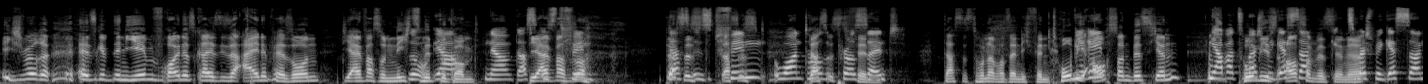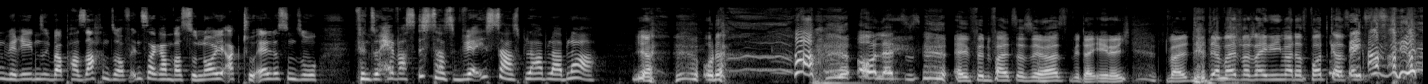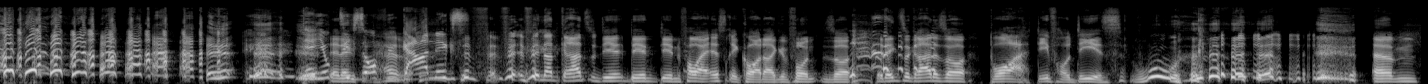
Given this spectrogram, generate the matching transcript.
Ich schwöre, es gibt in jedem Freundeskreis diese eine Person, die einfach so nichts So, mitbekommt. Ja, ja das die ist einfach Finn. so. das, ist, Finn das 1000 ist Finn. Prozent. Das ist hundertprozentig Finn. Tobi reden- auch so ein bisschen. Ja, aber zum Tobi Beispiel ist so gestern, ein bisschen, zum ja. Beispiel gestern, wir reden so über ein paar Sachen so auf Instagram, was so neu aktuell ist und so. Finn so, hä, was ist das? Wer ist das? Bla bla bla. Ja. Oder. Oh, letztes. Ey, Finn, falls du das hier hörst, bitte eh nicht. Weil der, der weiß wahrscheinlich nicht mal, dass Podcast existiert. Der juckt Der sich denkt so für gar nichts. Finn hat gerade so die, den, den VHS-Rekorder gefunden. So. Er denkt so gerade so, boah, DVDs. Uh. ähm,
